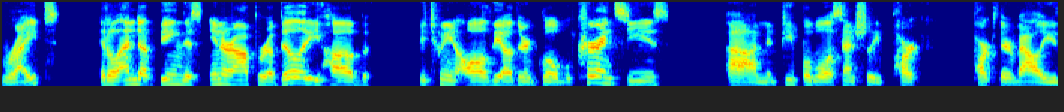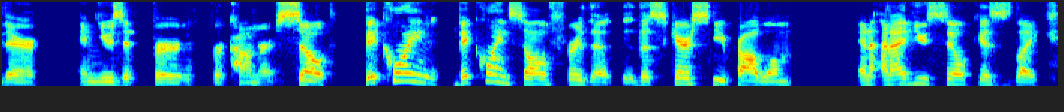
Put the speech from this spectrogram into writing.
right it'll end up being this interoperability hub between all the other global currencies um, and people will essentially park park their value there and use it for for commerce so bitcoin bitcoin solved for the the scarcity problem and and i view silk as like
